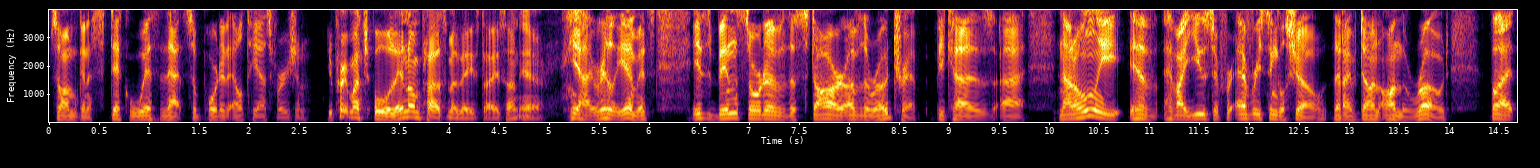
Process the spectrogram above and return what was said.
So I'm going to stick with that supported LTS version. You're pretty much all in on Plasma these days, aren't you? Yeah, I really am. It's it's been sort of the star of the road trip because uh, not only have have I used it for every single show that I've done on the road, but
